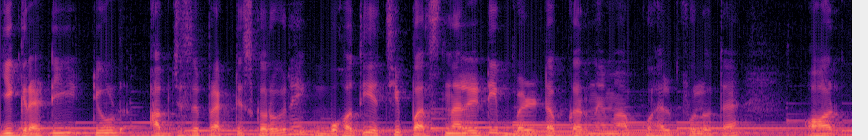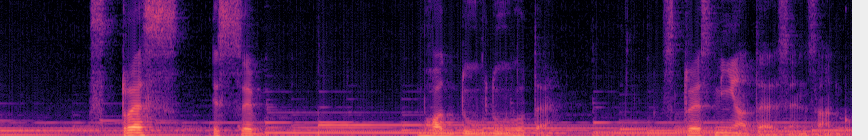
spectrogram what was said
ये ग्रेटिट्यूड आप जैसे प्रैक्टिस करोगे ना, एक बहुत ही अच्छी पर्सनालिटी बिल्टअप करने में आपको हेल्पफुल होता है और स्ट्रेस इससे बहुत दूर दूर होता है। स्ट्रेस नहीं आता है ऐसे इंसान को।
